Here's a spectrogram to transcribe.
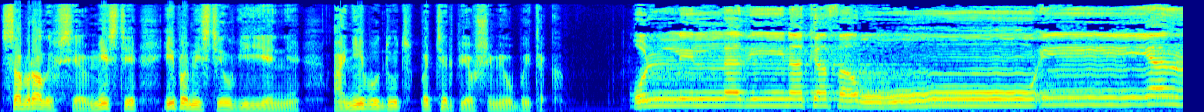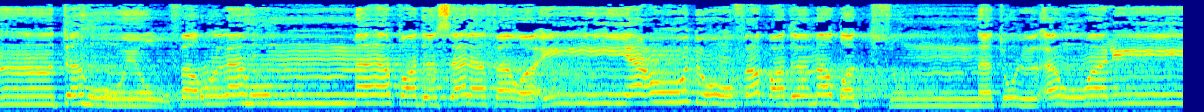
собрал их все вместе и поместил в гиенне. Они будут потерпевшими убыток. قل للذين كفروا إن ينتهوا يغفر لهم ما قد سلف وإن يعودوا فقد مضت سنة الأولين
